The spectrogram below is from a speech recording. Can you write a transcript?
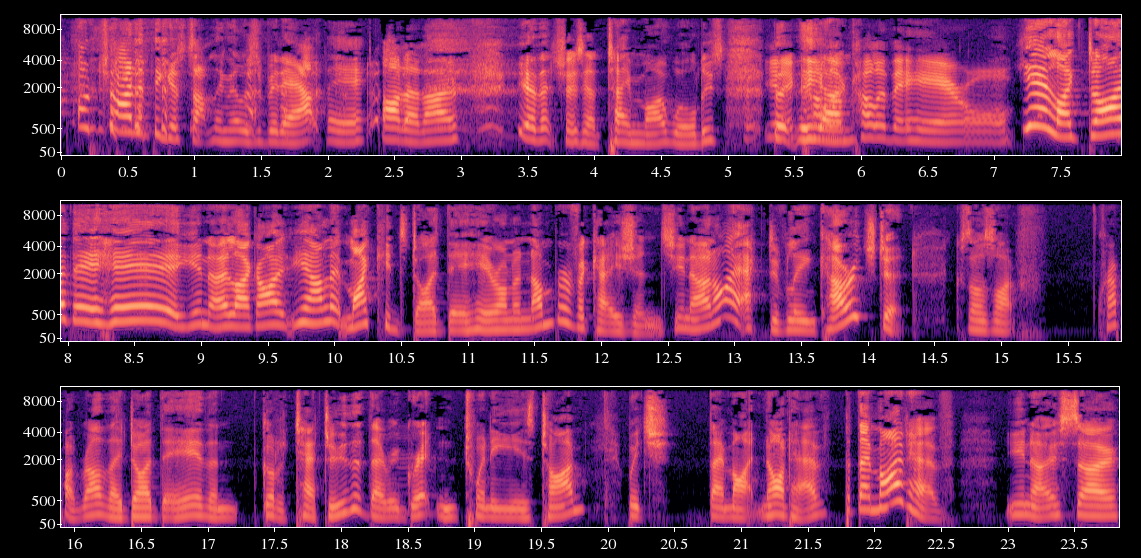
I'm trying to think of something that was a bit out there. I don't know. Yeah, that shows how tame my world is. Yeah, but the color, um, color their hair or yeah, like dye their hair. You know, like I yeah, I let my kids dye their hair on a number of occasions. You know, and I actively encouraged it because I was like. Crap! I'd rather they dyed their hair than got a tattoo that they regret in twenty years' time, which they might not have, but they might have. You know, so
